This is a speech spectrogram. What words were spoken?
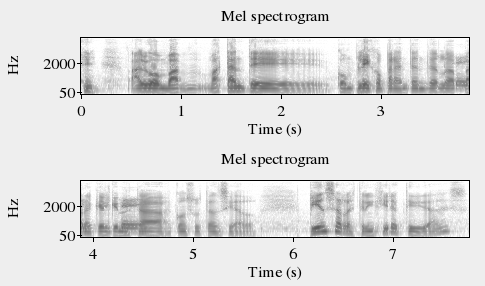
Algo bastante complejo para entenderlo para aquel que no está consustanciado. ¿Piensa restringir actividades?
